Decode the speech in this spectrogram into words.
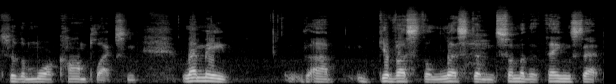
to the more complex. And let me uh, give us the list and some of the things that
